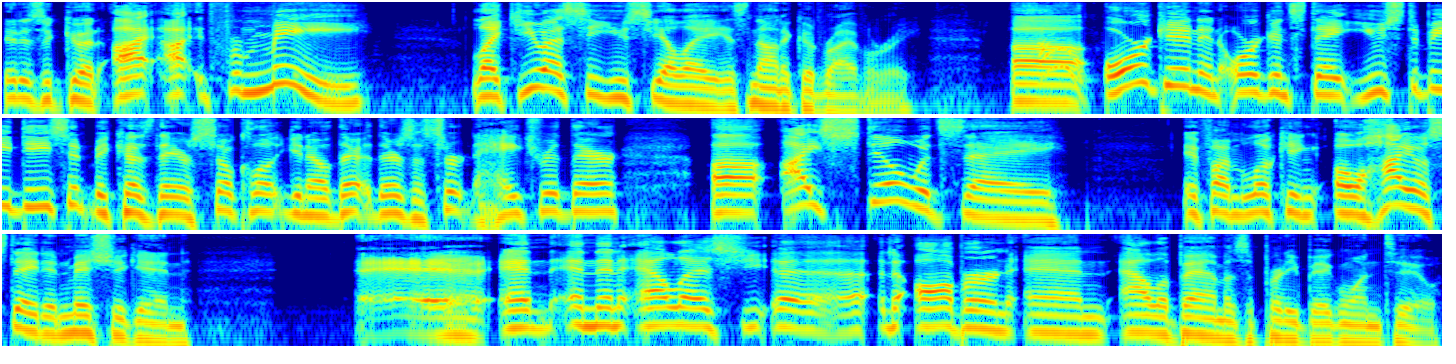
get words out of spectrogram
It is a good. I, I for me, like USC UCLA is not a good rivalry. Uh, Oregon and Oregon State used to be decent because they are so close. You know, there, there's a certain hatred there. Uh, I still would say, if I'm looking, Ohio State and Michigan, eh, and and then LSU, uh, Auburn and Alabama is a pretty big one too.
